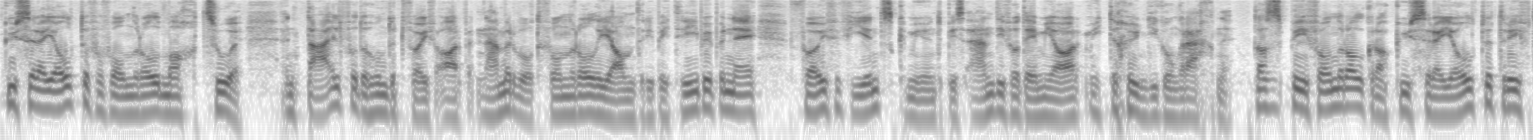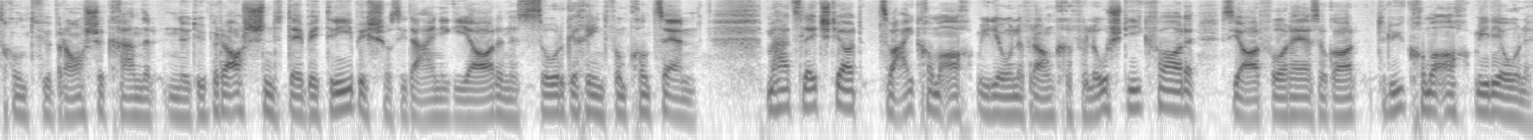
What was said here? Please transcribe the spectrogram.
Güsserei Alten von von Roll macht zu. Ein Teil der 105 Arbeitnehmer, die von Roll in andere Betriebe übernehmen, 45 müssen bis Ende dieses Jahres mit der Kündigung rechnen. Dass es bei von Roll gerade Güsserei Alten trifft, kommt für Branchenkenner nicht überraschend. Der Betrieb ist schon seit einigen Jahren ein Sorgenkind vom Konzern. Man hat letztes Jahr 2,8 Millionen Franken Verlust eingefahren, das Jahr vorher sogar 3,8 Millionen.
